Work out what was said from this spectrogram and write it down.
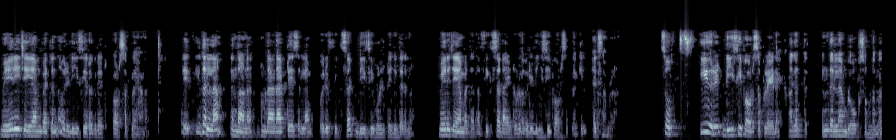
വേരി ചെയ്യാൻ പറ്റുന്ന ഒരു D C regulated power supply ആണ്. ഇതെല്ലാം എന്താണ്? നമ്മുടെ അഡാപ്റ്റേഴ്സ് എല്ലാം ഒരു ഫിക്സഡ് ഡി സി വോൾട്ടേജ് തരുന്ന വേരി ചെയ്യാൻ പറ്റാത്ത ഫിക്സഡ് ആയിട്ടുള്ള ഒരു ഡി സി പവർ സപ്ലൈക്ക് എക്സാമ്പിൾ ആണ്. സോ ഈ ഒരു ഡി സി പവർ സപ്ലൈയുടെ അകത്ത് എന്തെല്ലാം ബ്ലോക്സ് ഉണ്ടെന്ന്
